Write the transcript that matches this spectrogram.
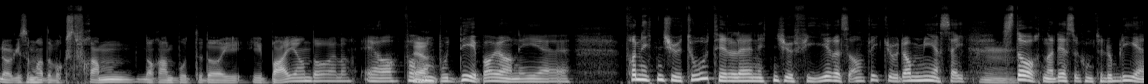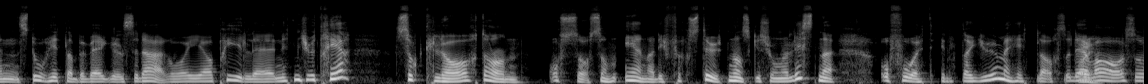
noe som hadde vokst fram når han bodde da i, i Bayern, da, eller? Ja, for ja. han bodde i Bayern i, eh, fra 1922 til 1924, eh, så han fikk jo da med seg mm. starten av det som kom til å bli en stor Hitler-bevegelse der. Og i april 1923 eh, så klarte han også som en av de første utenlandske journalistene å få et intervju med Hitler. Så det Oi. var altså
